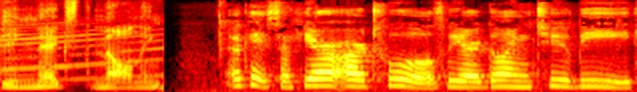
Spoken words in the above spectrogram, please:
The next morning. Okay, so here are our tools. We are going to be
